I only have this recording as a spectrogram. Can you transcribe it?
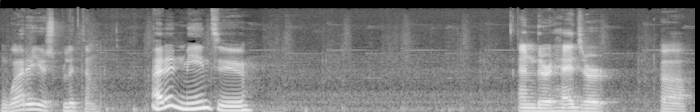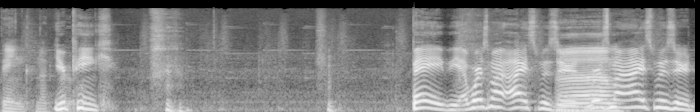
Why do you split them? I didn't mean to. And their heads are uh, pink, not You're purple. pink. Baby, where's my ice wizard? where's Um, my ice wizard?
